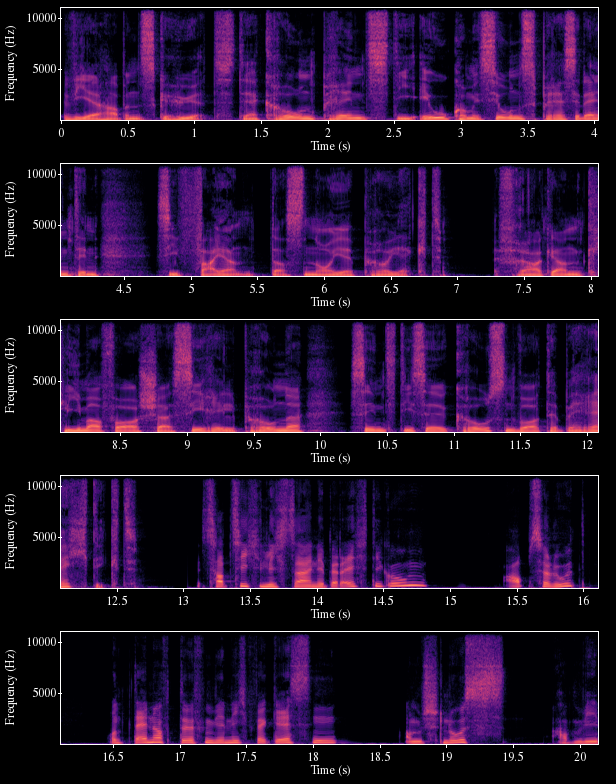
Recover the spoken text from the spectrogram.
Wir haben es gehört, der Kronprinz, die EU-Kommissionspräsidentin, sie feiern das neue Projekt. Frage an Klimaforscher Cyril Brunner, sind diese großen Worte berechtigt? Es hat sicherlich seine Berechtigung, absolut. Und dennoch dürfen wir nicht vergessen, am Schluss haben wir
